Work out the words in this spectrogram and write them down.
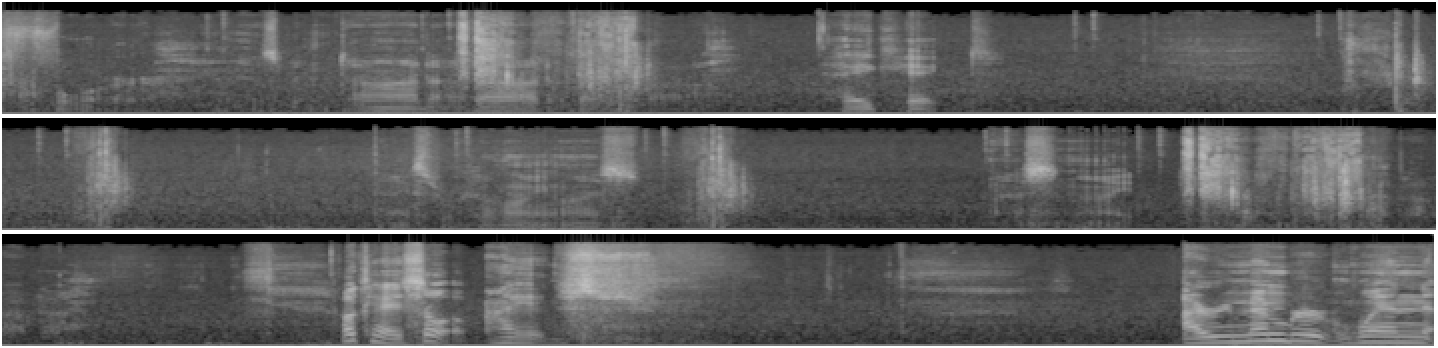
Four. Has been da da da da da. Hey Kate. Thanks for calling last last night. Blah, blah, blah, okay, so I I remember when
